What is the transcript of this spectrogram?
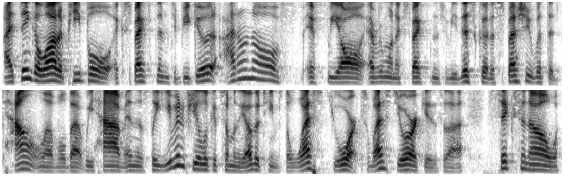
I think a lot of people expected them to be good. I don't know if if we all everyone expected them to be this good, especially with the talent level that we have in this league. Even if you look at some of the other teams, the West Yorks. West York is uh, six and zero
